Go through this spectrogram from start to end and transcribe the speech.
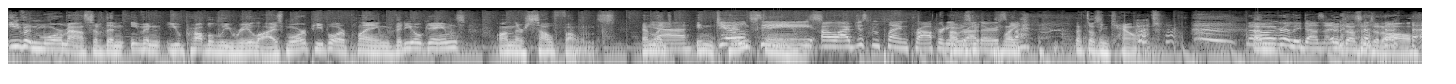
even more massive than even you probably realize. More people are playing video games on their cell phones and yeah. like intense Guilty. games. Oh, I've just been playing Property I was gonna- Brothers. like but that doesn't count. no, and it really doesn't. It doesn't at all.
